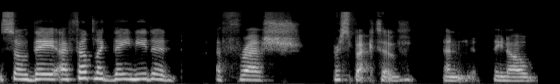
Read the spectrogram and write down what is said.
so they i felt like they needed a fresh perspective and you know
